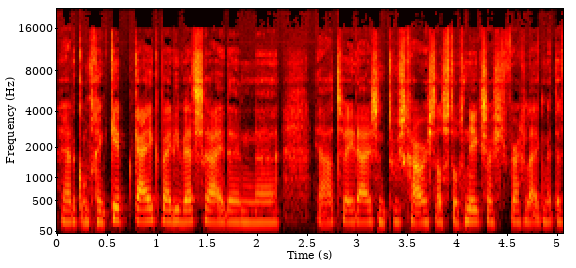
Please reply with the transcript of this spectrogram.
ja, er komt geen kip kijken bij die wedstrijden. En uh, ja, 2000 toeschouwers, dat is toch niks als je het vergelijkt met de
